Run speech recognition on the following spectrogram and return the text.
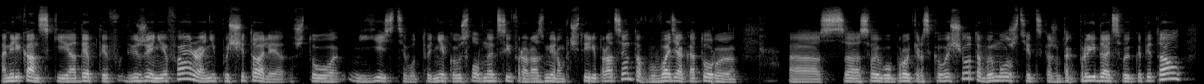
американские адепты движения FIRE, они посчитали, что есть вот некая условная цифра размером в 4%, выводя которую со своего брокерского счета, вы можете, скажем так, проедать свой капитал –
